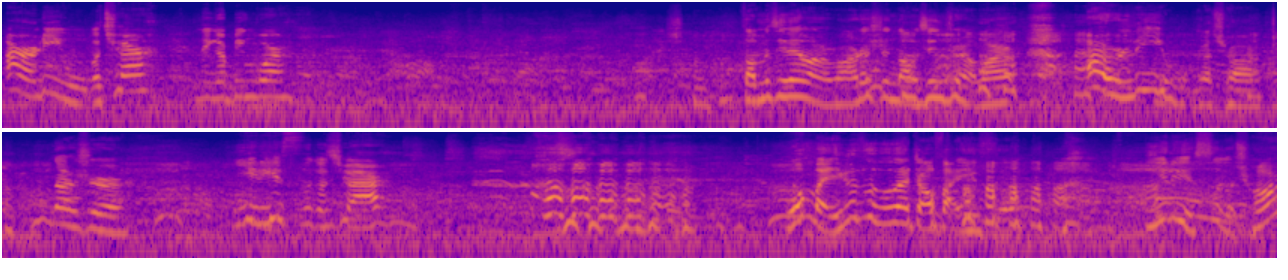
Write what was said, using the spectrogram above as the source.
二粒五个圈儿那个冰棍儿，咱们今天晚上玩的是脑筋急转弯，二粒五个圈儿，那是一粒四个圈儿。我每一个字都在找反义词，一粒四个圈儿，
